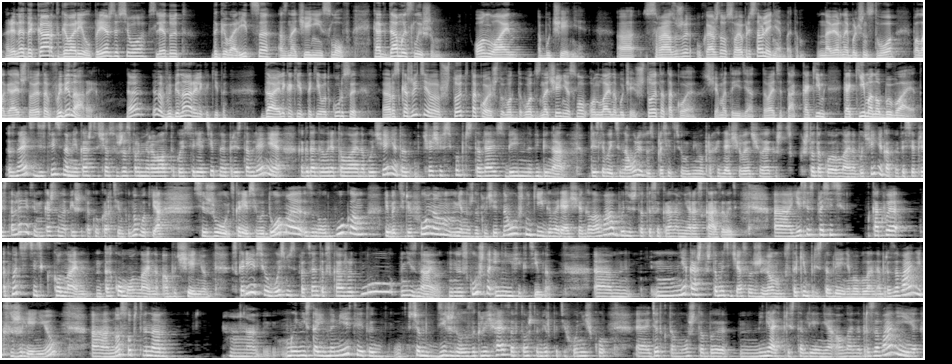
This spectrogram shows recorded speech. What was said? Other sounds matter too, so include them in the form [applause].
Рене Декарт говорил, прежде всего следует договориться о значении слов. Когда мы слышим онлайн обучение, а, сразу же у каждого свое представление об этом. Наверное, большинство полагает, что это вебинары. Да? Это вебинары или какие-то... Да, или какие-то такие вот курсы, расскажите, что это такое, что вот, вот значение слов онлайн обучение, что это такое, с чем это едят? Давайте так, каким, каким оно бывает? Знаете, действительно, мне кажется, сейчас уже сформировалось такое стереотипное представление, когда говорят онлайн обучение, то чаще всего представляют себе именно вебинар. Вот если выйти на улицу и спросить у мимо проходящего человека, что такое онлайн обучение, как вы это себе представляете, мне кажется, он напишет такую картинку. Ну вот я сижу, скорее всего, дома за ноутбуком, либо телефоном, мне нужно включить наушники, наушники, и говорящая голова будет что-то с экрана мне рассказывать. А, если спросить, как вы относитесь к онлайн, такому онлайн обучению, скорее всего, 80% скажут, ну, не знаю, скучно и неэффективно. Эм, мне кажется, что мы сейчас вот живем с таким представлением об онлайн-образовании, к сожалению, а, но, собственно, мы не стоим на месте. Это в чем диджитал заключается в том, что мир потихонечку э, идет к тому, чтобы менять представление о онлайн-образовании,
